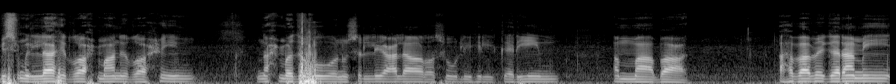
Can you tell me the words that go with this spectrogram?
بسم اللہ الرحمن الرحیم نحمد ونسلی علی رسول الکریم اما بعد احباب گرامی،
